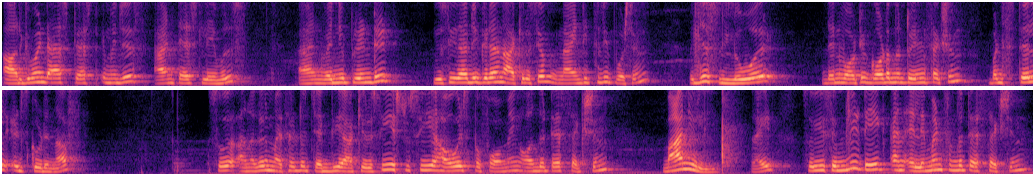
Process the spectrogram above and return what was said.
argument as test images and test labels. And when you print it, you see that you get an accuracy of 93%, which is lower than what you got on the training section, but still it's good enough. So another method to check the accuracy is to see how it's performing on the test section manually, right? So you simply take an element from the test section.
